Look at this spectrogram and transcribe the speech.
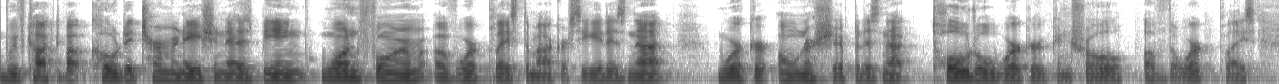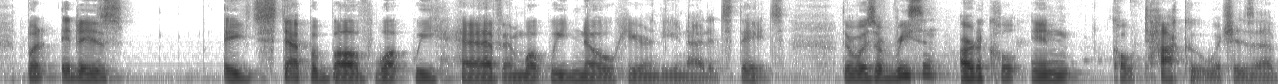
We've talked about co-determination as being one form of workplace democracy. It is not worker ownership. It is not total worker control of the workplace, but it is a step above what we have and what we know here in the United States. There was a recent article in Kotaku, which is a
